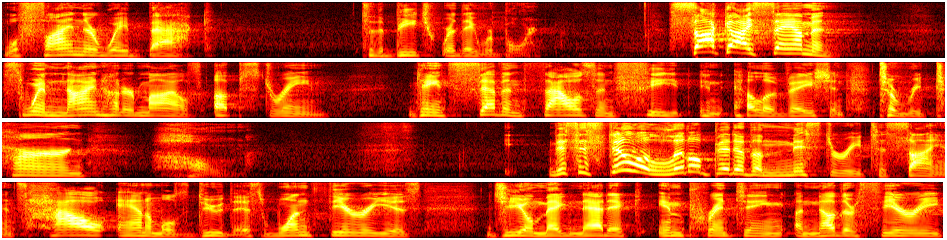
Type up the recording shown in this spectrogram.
will find their way back to the beach where they were born. Sockeye salmon swim 900 miles upstream, gain 7,000 feet in elevation to return home. This is still a little bit of a mystery to science how animals do this. One theory is geomagnetic imprinting, another theory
